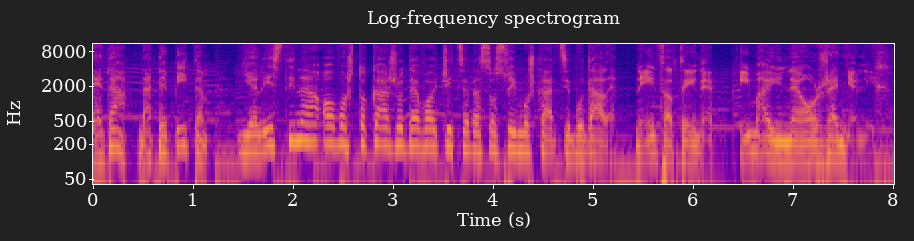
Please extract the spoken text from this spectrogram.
Deda, da te pitam, je li istina ovo što kažu devojčice da su svi muškarci budale? Nica, sine, ima i neoženjenih.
